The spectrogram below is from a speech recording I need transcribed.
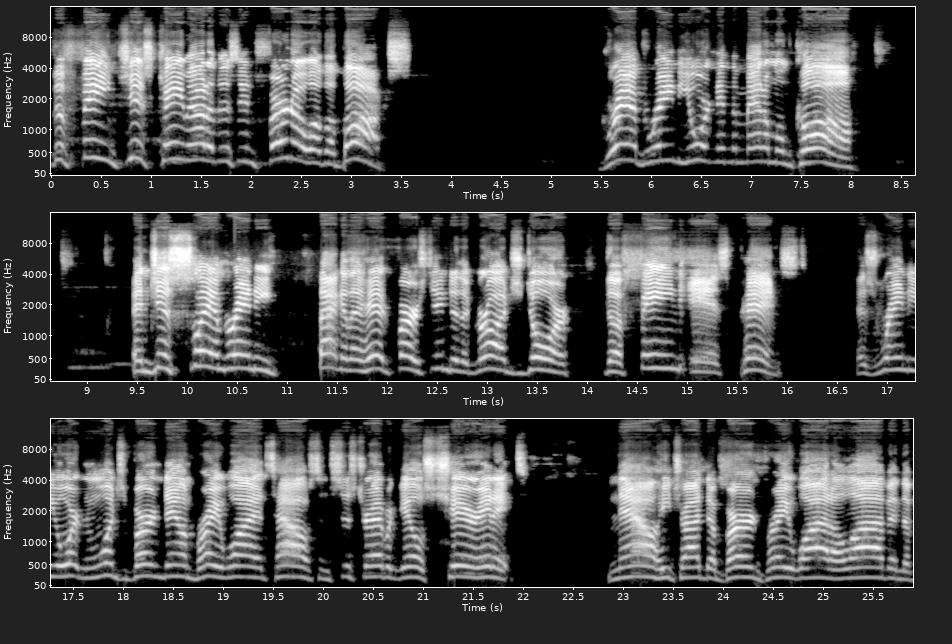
The Fiend just came out of this inferno of a box grabbed Randy Orton in the Mandible Claw and just slammed Randy back of the head first into the garage door. The Fiend is pissed. As Randy Orton once burned down Bray Wyatt's house and Sister Abigail's chair in it. Now he tried to burn Bray Wyatt alive, and the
